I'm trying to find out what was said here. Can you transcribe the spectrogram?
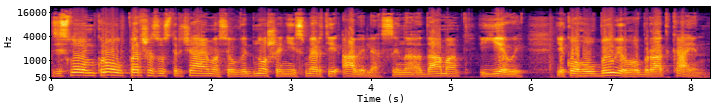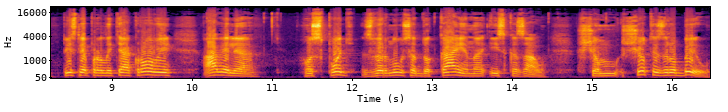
зі словом кров вперше зустрічаємося у відношенні смерті Авеля, сина Адама і Єви, якого вбив його брат Каїн. Після пролиття крові Авеля Господь звернувся до Каїна і сказав, що, що ти зробив?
